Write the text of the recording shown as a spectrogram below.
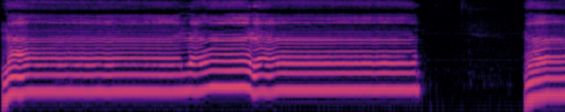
ララララ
